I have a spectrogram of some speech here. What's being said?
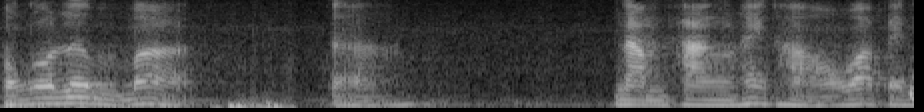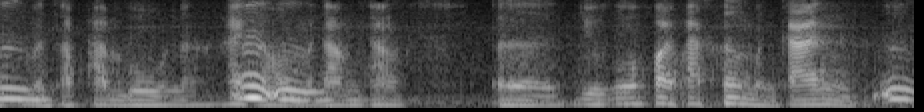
ผมก็เริ่มว่าจะนำทางให้เขาว่าเป็นเหมือนสะพานบูญนะให้เขามานำทาง เอออยู่ก็ค่อยพักเครื่องเหมือนกันอืม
